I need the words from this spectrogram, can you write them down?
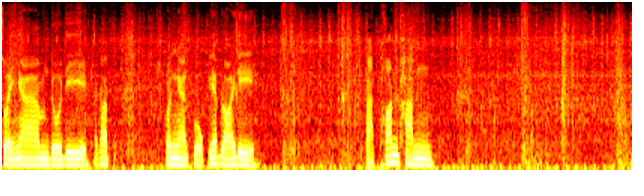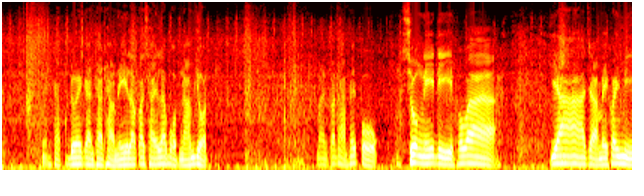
สวยงามดูดีนะครับ คนงานปลูกเรียบร้อยดี ตัดท่อนพันธุ์นะครับด้วยการแถวๆนี้เราก็ใช้ระบบน้ำหยด มันก็ทำให้ปลูกช่วงนี้ดี เพราะว่าหญ้าจะไม่ค่อยมี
